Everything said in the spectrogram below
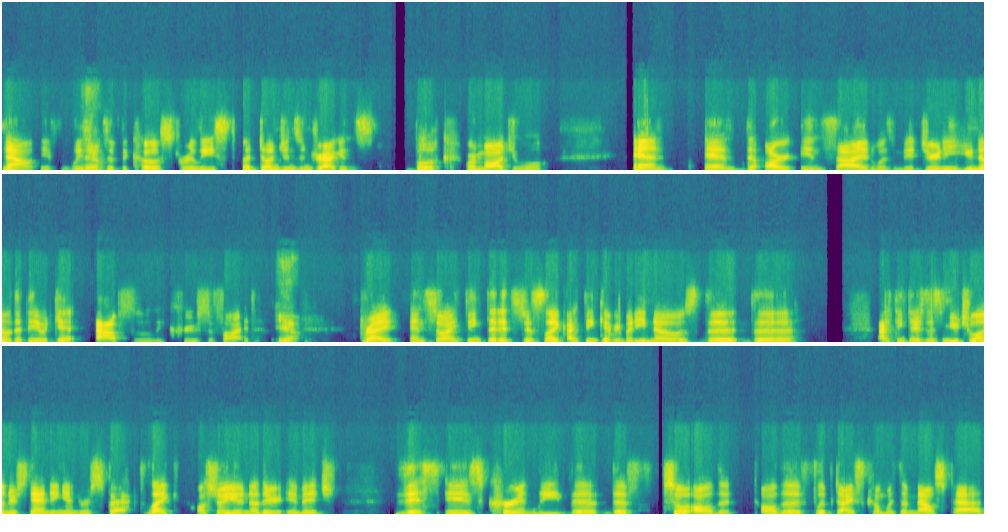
Now, if Wizards yeah. of the Coast released a Dungeons and Dragons book or module. And and the art inside was midjourney you know that they would get absolutely crucified. Yeah. Right? And so i think that it's just like i think everybody knows the the i think there's this mutual understanding and respect. Like i'll show you another image. This is currently the the so all the all the flip dice come with a mouse pad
